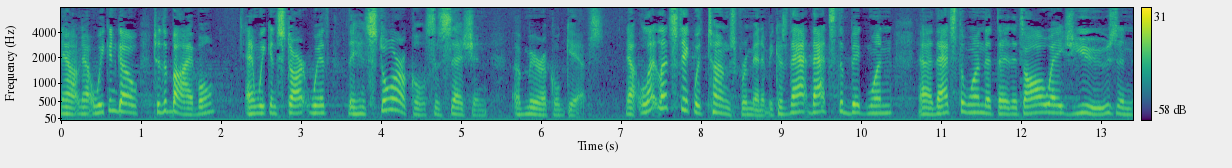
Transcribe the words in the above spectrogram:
Now, now we can go to the Bible and we can start with the historical succession of miracle gifts. Now, let, us stick with tongues for a minute because that, that's the big one. Uh, that's the one that the, that's always used, and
